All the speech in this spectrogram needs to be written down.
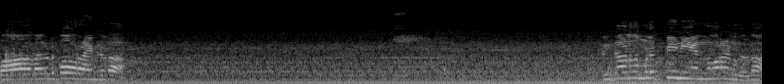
അങ്ങോട്ട് പവർ ആയിട്ടാ ഇതാണ് നമ്മൾ പിനിയൻ എന്ന് പറയണത് കേട്ടാ.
